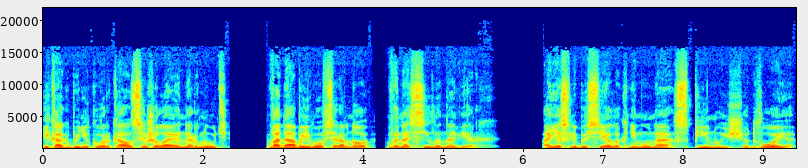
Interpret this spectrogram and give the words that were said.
и как бы ни кувыркался, желая нырнуть, вода бы его все равно выносила наверх. А если бы села к нему на спину еще двое,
